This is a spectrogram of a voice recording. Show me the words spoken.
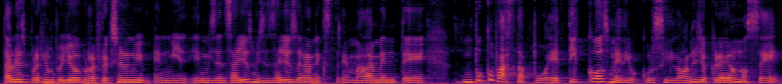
tal vez, por ejemplo, yo reflexiono en, mis ensayos, mis ensayos eran extremadamente, un poco hasta poéticos, medio cursilones, yo creo, no sé,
